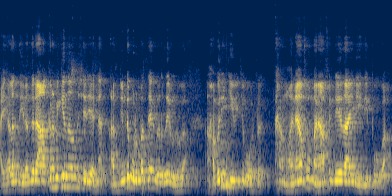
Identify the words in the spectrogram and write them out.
അയാളെ നിരന്തരം ആക്രമിക്കുന്നതൊന്നും ശരിയല്ല. അർജുന്റെ കുടുംബത്തെ വെറുതെ വിടുക. അവരും ജീവിച്ചു പോയിട്ട് മനാഫ് മനാഫിന്റേതായ രീതി പോവുക.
